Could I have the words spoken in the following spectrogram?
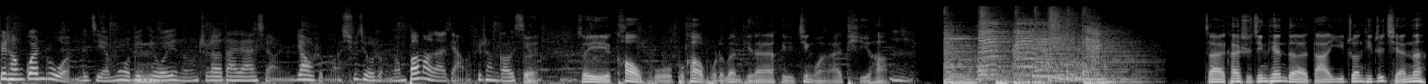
非常关注我们的节目，并且嗯我也能知道大家想要什么、需求什么，能帮到大家，我非常高兴。对所以靠谱不靠谱的问题，大家可以尽管来提哈。嗯，在开始今天的答疑专题之前呢，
